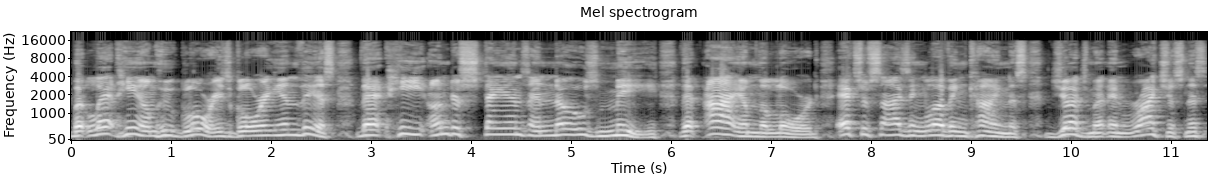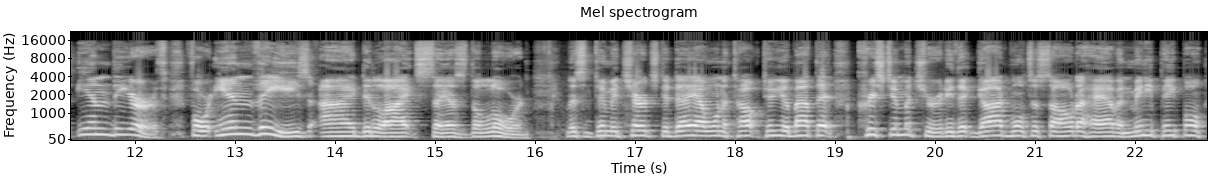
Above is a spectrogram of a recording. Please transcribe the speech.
but let him who glories glory in this, that he understands and knows me, that I am the Lord, exercising loving kindness, judgment, and righteousness in the earth. For in these I delight, says the Lord. Listen to me, church. Today I want to talk to you about that Christian maturity that God wants us all to have, and many people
